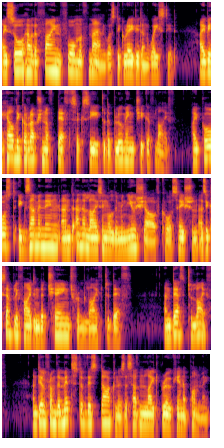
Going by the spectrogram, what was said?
I saw how the fine form of man was degraded and wasted. I beheld the corruption of death succeed to the blooming cheek of life. I paused examining and analyzing all the minutiae of causation as exemplified in the change from life to death, and death to life, until from the midst of this darkness a sudden light broke in upon me,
